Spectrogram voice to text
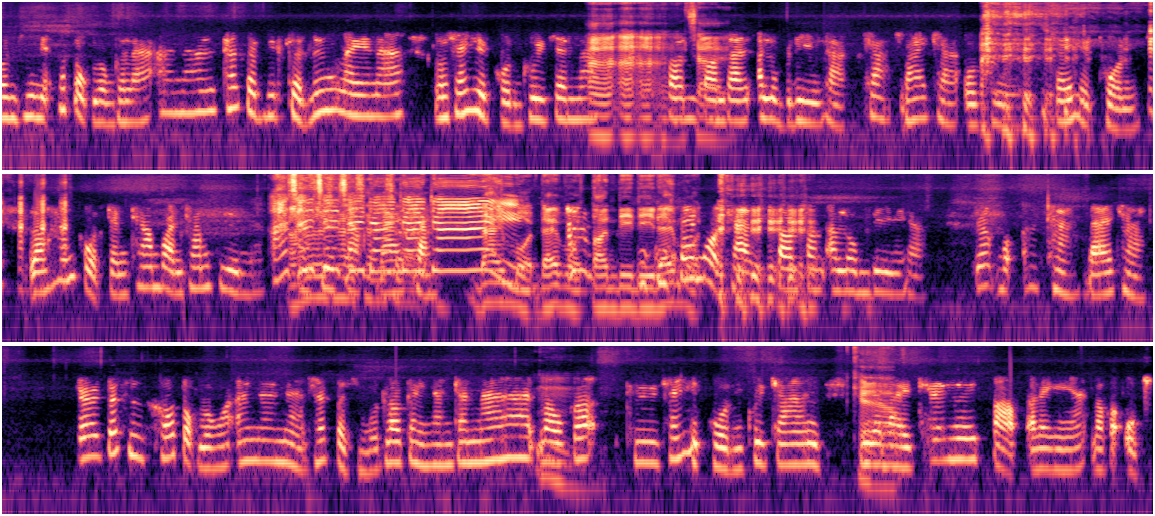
บางทีเนี่ยก็ตกลงกันแล้วอ่านะถ้าเกิดมีเกิดเรื่องอะไรนะ เราใช้เหตุผลคุยกันนะตอนตอนอารมณ์ดีค่ะค่ะได้ค่ะ โอเค ใช้เหตุผล เราห้ามกดกันข้ามวันข้ามคืนนะใช่ใช่ใช่ได้ได้ได้หมดได้หมดตอนดีๆได้หมดได้หมดค่ะ ตอนตอนอารมณ์ดีค่ะ ก็บอกค่ะได้ค่ะ ก็ก็คือเขาตกลงว่าอันนั้นเนี่ยถ้าเกิดสมมติเราแต่งงานกันนะเราก็คือใช้เหตุผลคุยกันมีอะไรแค่ให้ตอบอะไรเงี้ยเราก็โอเค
